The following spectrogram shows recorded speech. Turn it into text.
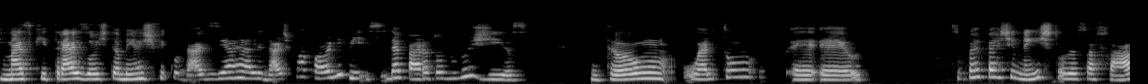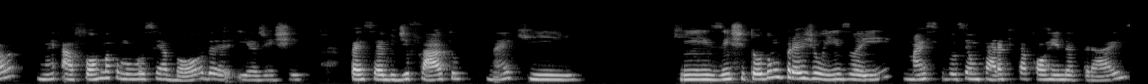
mas que traz hoje também as dificuldades e a realidade com a qual ele se depara todos os dias. Então, o Wellington é, é super pertinente toda essa fala, né? A forma como você aborda e a gente percebe de fato, né, que que existe todo um prejuízo aí, mas que você é um cara que está correndo atrás,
